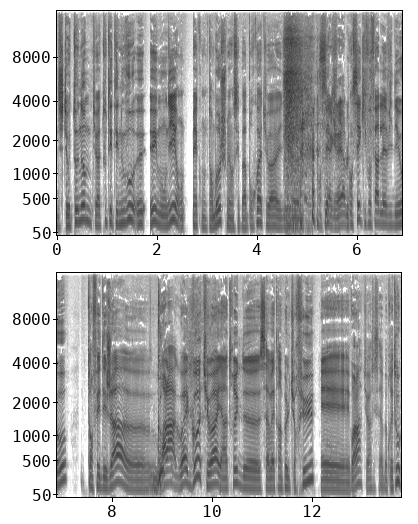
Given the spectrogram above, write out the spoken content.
J'étais autonome, tu vois, tout était nouveau. Eux, eux, ils m'ont dit, on- mec, on t'embauche, mais on sait pas pourquoi, tu vois. Ils disent, euh, on sait qu'il- agréable. On sait qu'il faut faire de la vidéo. T'en fais déjà, euh, Go. voilà, ouais, go, tu vois. Il y a un truc de, ça va être un peu le turfu, et voilà, tu vois, c'est à peu près tout.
